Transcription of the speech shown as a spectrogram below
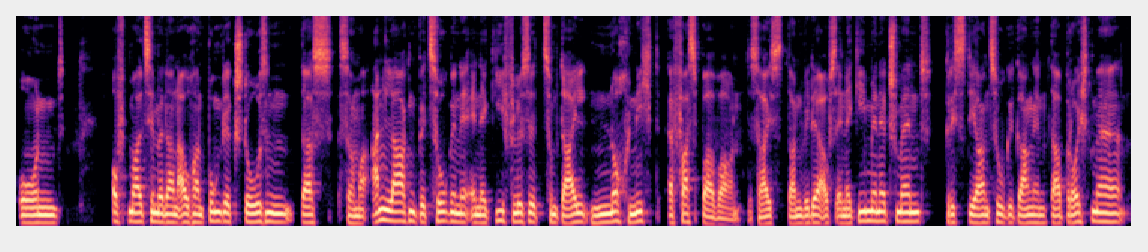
Und Oftmals sind wir dann auch an Punkte gestoßen, dass sagen wir, anlagenbezogene Energieflüsse zum Teil noch nicht erfassbar waren. Das heißt, dann wieder aufs Energiemanagement Christian zugegangen. Da bräuchte man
